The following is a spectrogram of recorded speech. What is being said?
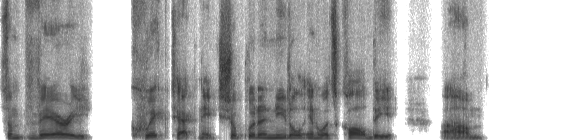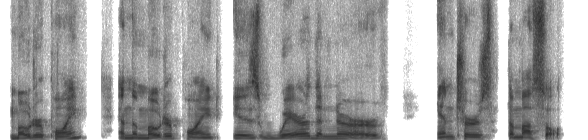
some very quick techniques. She'll put a needle in what's called the um, motor point, and the motor point is where the nerve enters the muscle.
